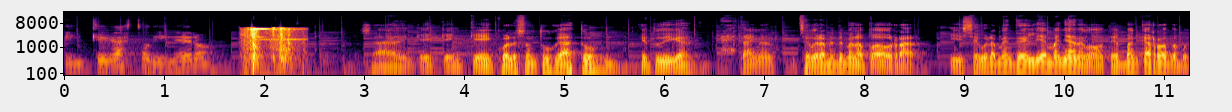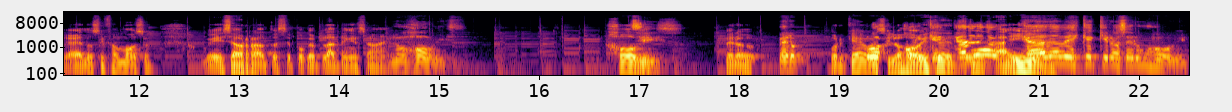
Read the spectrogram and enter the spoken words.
¿En qué gasto dinero? O sea, ¿en qué, en qué- ¿cuáles son tus gastos que tú digas, seguramente me la puedo ahorrar? Y seguramente el día de mañana, cuando esté en bancarrota, porque ahora no soy famoso, me hubiese ahorrado todo ese poco de plata en esa vaina. Los hobbies. Hobbies. Pero, Pero ¿por qué? Porque si los hobbies te, cada, aíslan. cada vez que quiero hacer un hobby,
